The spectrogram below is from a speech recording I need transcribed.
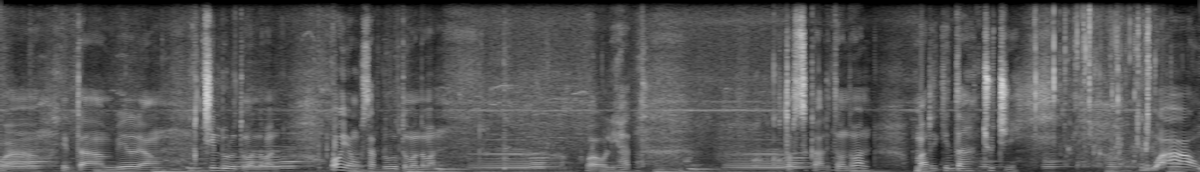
Wow kita ambil yang kecil dulu teman-teman. Oh yang besar dulu teman-teman wow lihat. Kotor sekali teman-teman. Mari kita cuci. Wow.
